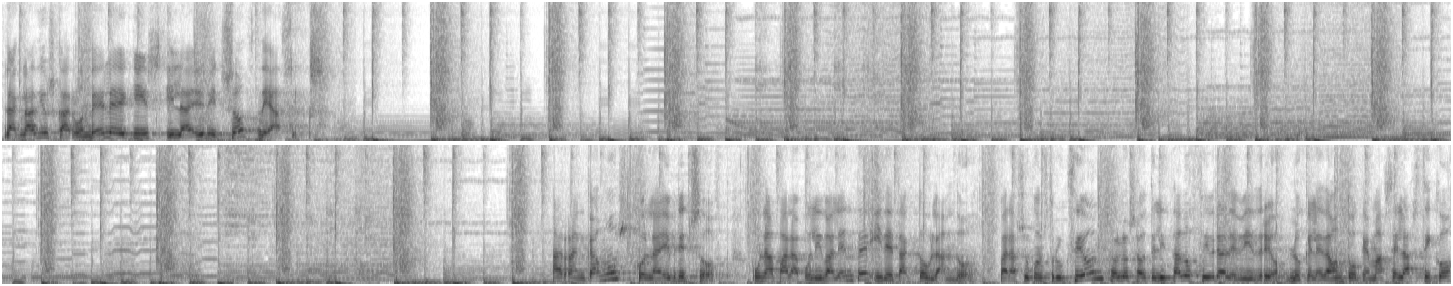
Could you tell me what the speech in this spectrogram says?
la Gladius Carbon de LX y la Hybrid Soft de ASICS. Arrancamos con la Hybrid Soft, una pala polivalente y de tacto blando. Para su construcción solo se ha utilizado fibra de vidrio, lo que le da un toque más elástico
